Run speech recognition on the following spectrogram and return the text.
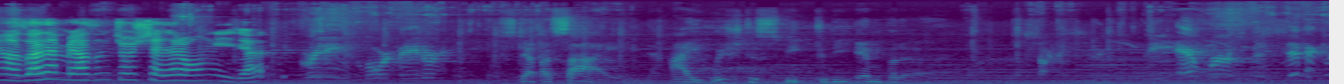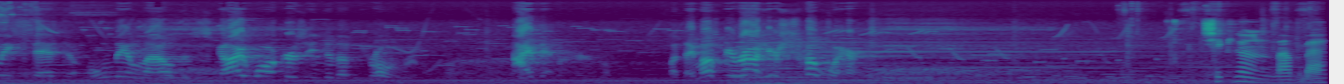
Ya zaten birazdan hiç hoş şeyler olmayacak. Lord Vader. Step aside. I wish to speak to the Emperor. Sorry. The Emperor Çekil önümden be.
